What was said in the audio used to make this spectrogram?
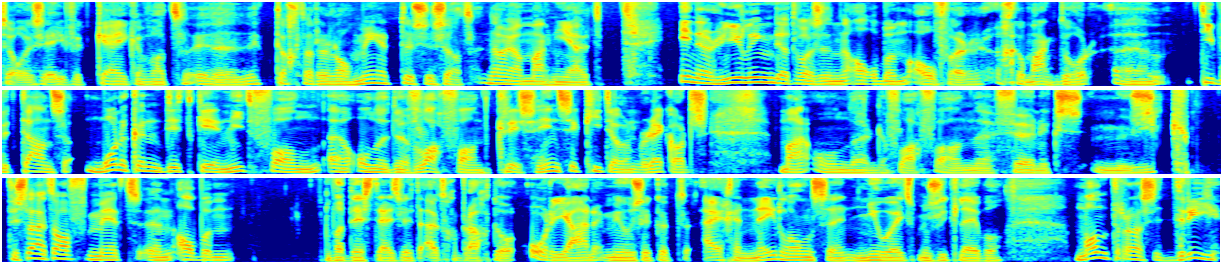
zo eens even kijken wat... Uh, ik dacht dat er nog meer tussen zat. Nou ja, maakt niet uit. Inner Healing, dat was een album over, gemaakt door uh, Tibetaanse monniken. Dit keer niet van, uh, onder de vlag van Chris Hinse, Ketone Records. Maar onder de vlag van Phoenix Muziek. We sluiten af met een album wat destijds werd uitgebracht door Oriane Music. Het eigen Nederlandse New Age muzieklabel. Mantras 3,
